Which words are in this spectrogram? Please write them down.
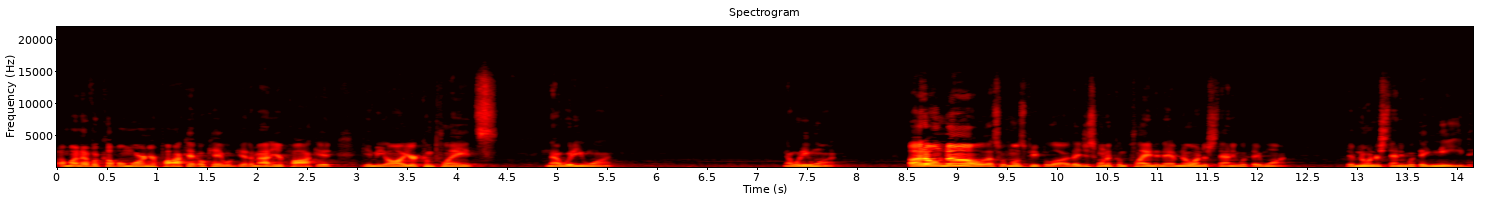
I might have a couple more in your pocket. Okay, well, get them out of your pocket. Give me all your complaints. Now, what do you want? Now, what do you want? I don't know. That's what most people are. They just want to complain and they have no understanding what they want. They have no understanding what they need.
